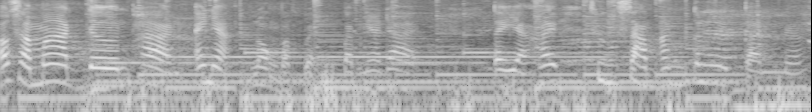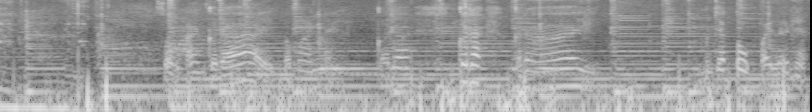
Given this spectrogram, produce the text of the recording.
เราสามารถเดินผ่านไอเนี่ยลองแบบแบบแบบเนี้ยได้ แต่อยากให้ถึงสามอันก็เลยกันนะสองอันก็ได้ประมาณไหนก็ได้ก็ได้ก็ได้ มันจะตกไปแล้วเนี่ย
